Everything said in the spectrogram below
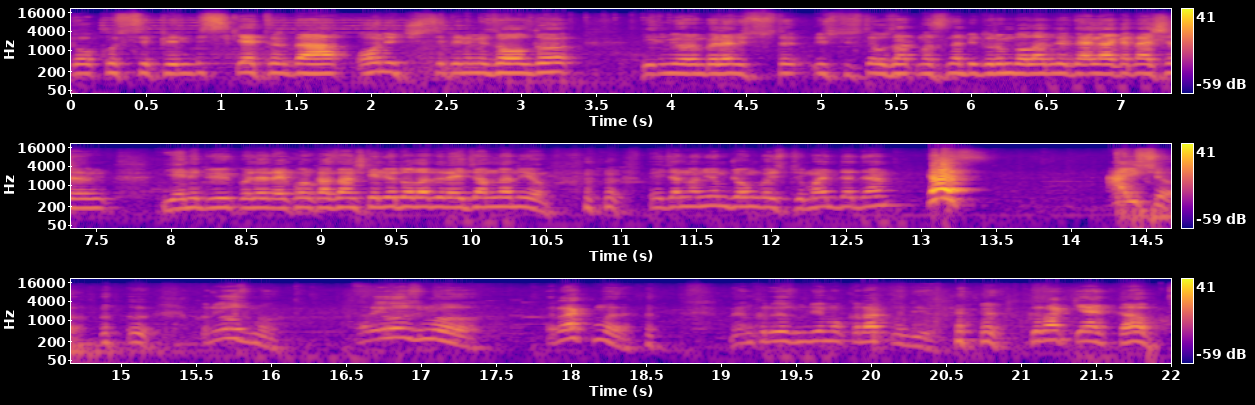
9 spin bir skater daha 13 spinimiz oldu. Bilmiyorum böyle üst üste, üst üste uzatmasında bir durum da olabilir değerli arkadaşlarım. Yeni büyük böyle rekor kazanç geliyor da olabilir heyecanlanıyorum. heyecanlanıyorum Congo istiyorum hadi dedem. Yaz! Ayşo! Kırıyoruz mu? Kırıyoruz mu? Kırak mı? ben kırıyoruz mu diyorum o kırak mı diyor. kırak gel kap.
